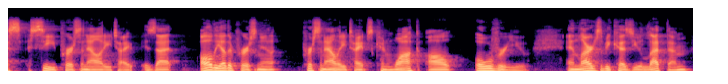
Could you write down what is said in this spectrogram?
SC personality type is that all the other person, personality types can walk all over you, and largely because you let them,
